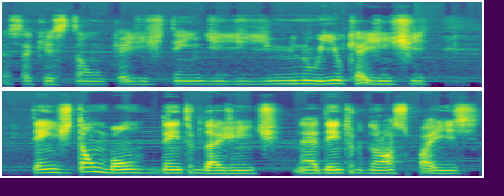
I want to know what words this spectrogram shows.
essa questão que a gente tem de, de diminuir o que a gente tem de tão bom dentro da gente, né? Dentro do nosso país.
